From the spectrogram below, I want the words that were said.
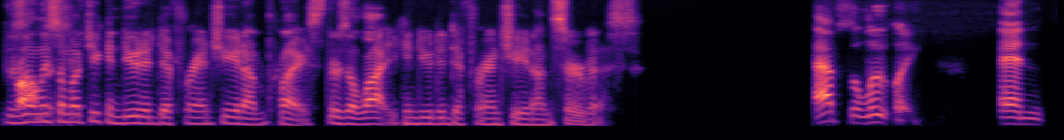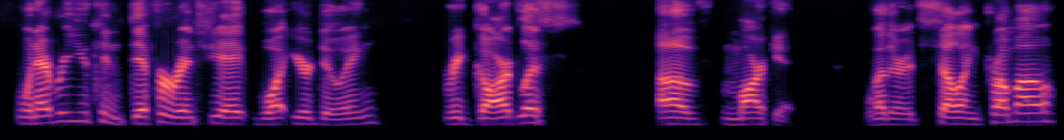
there's only so much you can do to differentiate on price. There's a lot you can do to differentiate on service. Absolutely. And whenever you can differentiate what you're doing, regardless of market, whether it's selling promo,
